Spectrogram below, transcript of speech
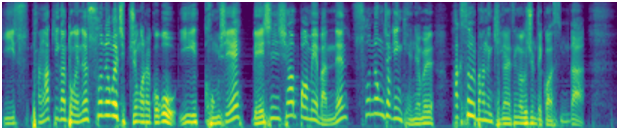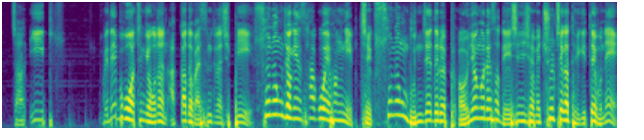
이 수- 방학 기간 동안에는 수능을 집중을 할 거고 이 동시에 내신 시험 범위에 맞는 수능적인 개념을 학습을 하는 기간을 생각해 주시면 될 것 같습니다. 자, 이 외대부고 같은 경우는 아까도 말씀드렸다시피 수능적인 사고의 확립, 즉 수능 문제들을 변형을 해서 내신 시험에 출제가 되기 때문에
